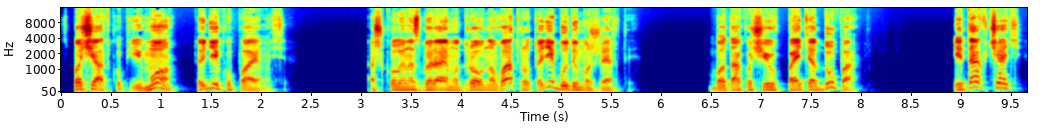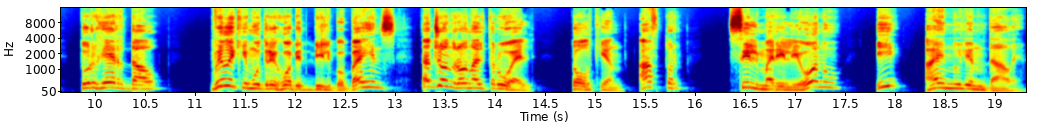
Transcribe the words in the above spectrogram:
Спочатку п'ємо, тоді купаємося. Аж коли назбираємо дров на ватру, тоді будемо жерти. Бо так учив Петя Дупа. І так вчать Тургейрдал, великий мудрий гобіт Більбо Бегінс та Джон Рональд Руель, Толкіен, автор Сильмаріліону і Айну Ліндали.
